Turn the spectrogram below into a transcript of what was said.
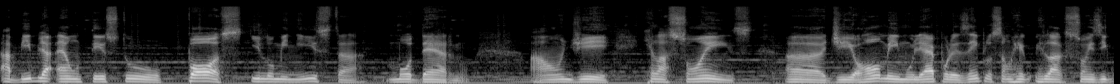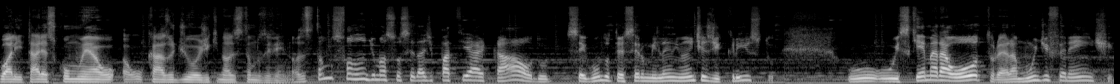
a Bíblia é um texto pós-iluminista moderno, onde relações uh, de homem e mulher, por exemplo, são re relações igualitárias, como é o, o, caso de hoje que nós estamos vivendo. Nós estamos falando de uma sociedade patriarcal do segundo, terceiro milênio antes de Cristo. O, o esquema era outro, era muito diferente.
